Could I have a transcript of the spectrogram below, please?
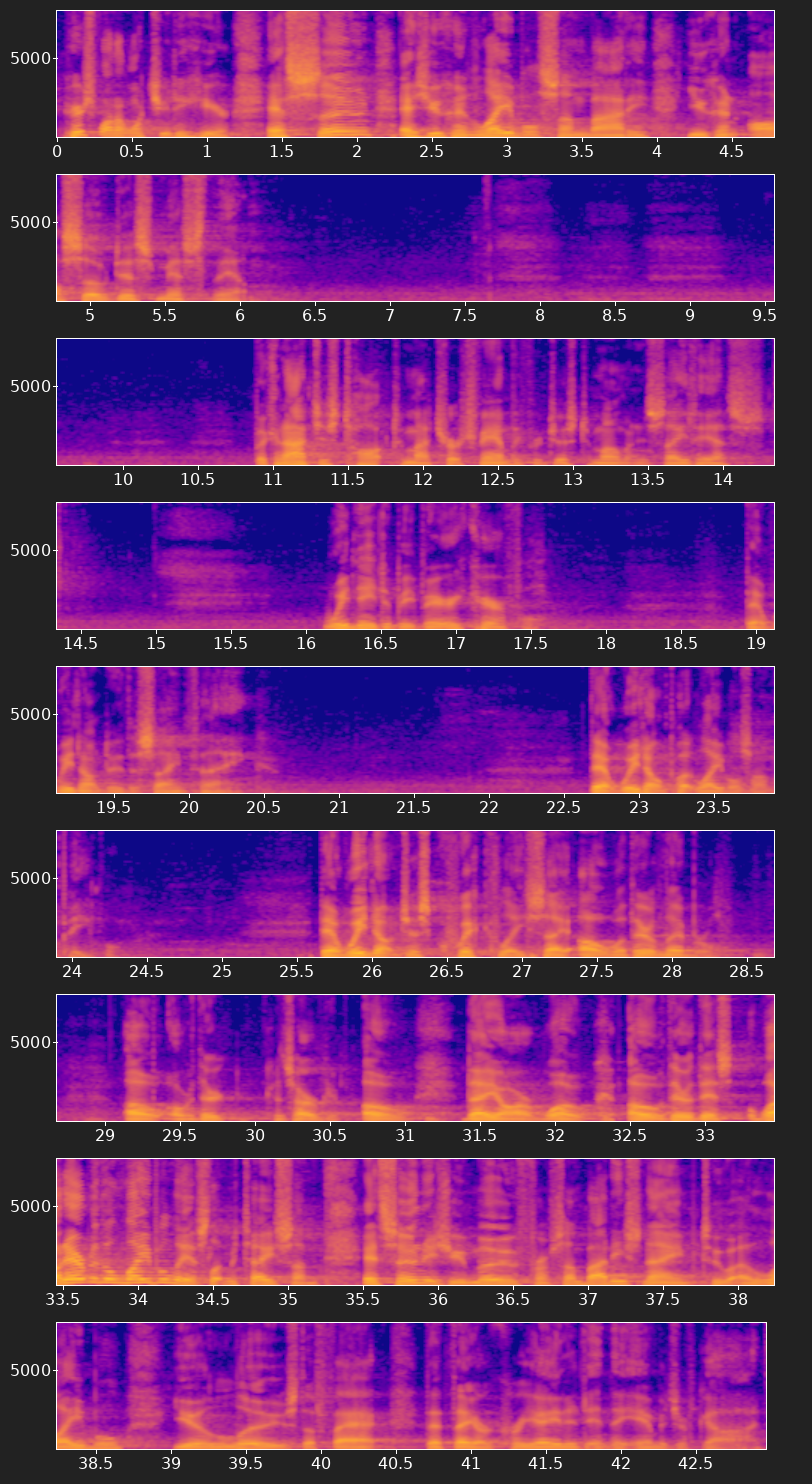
Here's what I want you to hear. As soon as you can label somebody, you can also dismiss them. But can I just talk to my church family for just a moment and say this? We need to be very careful that we don't do the same thing, that we don't put labels on people. That we don't just quickly say, oh, well, they're liberal. Oh, or they're conservative. Oh, they are woke. Oh, they're this. Whatever the label is, let me tell you something. As soon as you move from somebody's name to a label, you lose the fact that they are created in the image of God.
